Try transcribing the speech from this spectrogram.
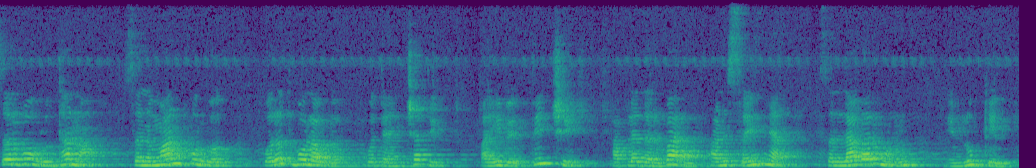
सर्व वृद्धांना सन्मानपूर्वक परत बोलावलं व त्यांच्यातील काही व्यक्तींची आपल्या दरबारात आणि सैन्यात सल्लागार म्हणून नेमणूक केली.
